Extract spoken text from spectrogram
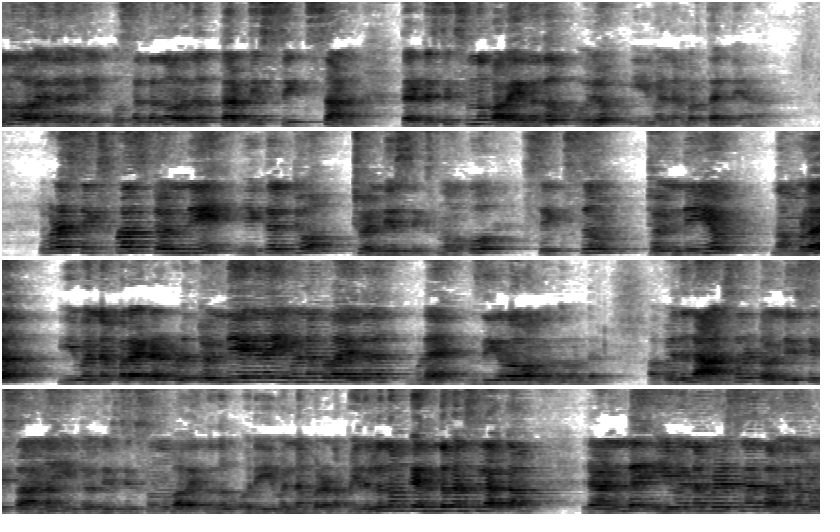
എന്ന് പറയുന്നത് അല്ലെങ്കിൽ റിസൾട്ട് എന്ന് പറയുന്നത് തേർട്ടി സിക്സ് ആണ്. തേർട്ടി സിക്സ് എന്ന് പറയുന്നതും ഒരു ഈവൻ നമ്പർ തന്നെയാണ്. ഇവിടെ six plus twenty equal to twenty six നോക്കൂ സിക്സും ട്വന്റിയും നമ്മൾ ഈവൻ നമ്പർ ആയിട്ടാണ്. ഇവിടെ ട്വന്റി എങ്ങനെ ഈവൻ നമ്പർ ആയത്? ഇവിടെ സീറോ വന്നത് കൊണ്ട്. അപ്പൊ ഇതിന്റെ ആൻസർ ട്വന്റി സിക്സ് ആണ്. ഈ ട്വന്റി സിക്സ് എന്ന് പറയുന്നത് ഒരു ഈവൻ നമ്പർ ആണ്. അപ്പൊ ഇതിൽ നമുക്ക് എന്ത് മനസ്സിലാക്കാം? രണ്ട് ഈവൻ നമ്പേഴ്സിനെ തമ്മിൽ നമ്മൾ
